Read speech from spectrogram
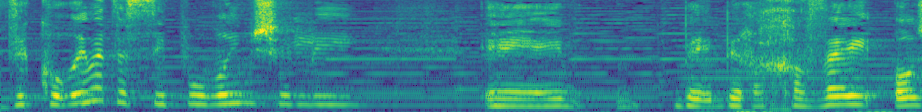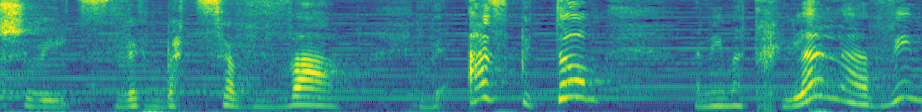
וקוראים את הסיפורים שלי אה, ברחבי אושוויץ ובצבא, ואז פתאום אני מתחילה להבין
